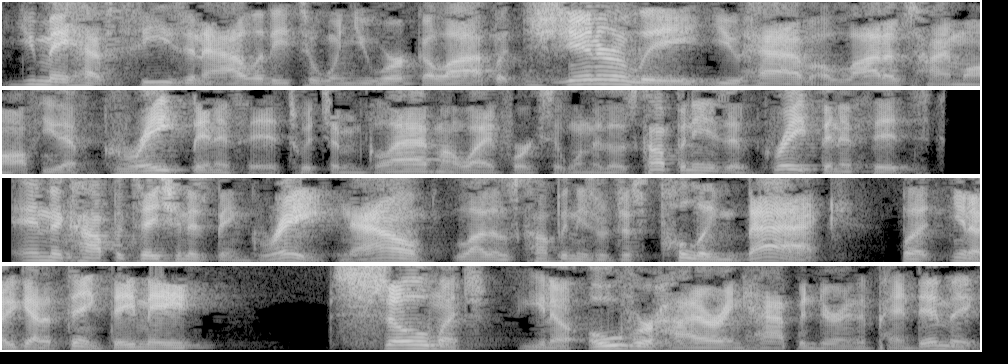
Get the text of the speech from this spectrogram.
You may have seasonality to when you work a lot, but generally you have a lot of time off. You have great benefits, which I'm glad my wife works at one of those companies, have great benefits. And the compensation has been great. Now a lot of those companies are just pulling back, but you know, you got to think they made so much, you know, over hiring happen during the pandemic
